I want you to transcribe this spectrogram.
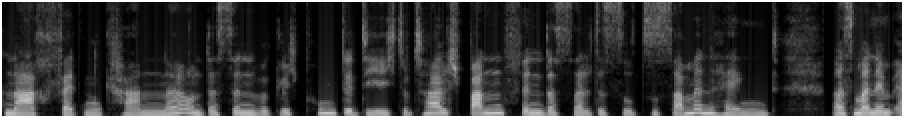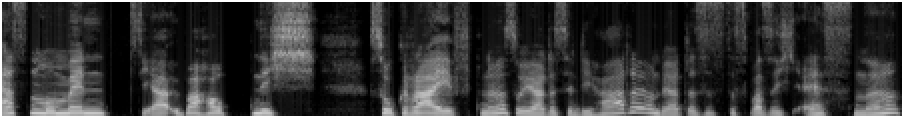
nachfetten kann. Ne? Und das sind wirklich Punkte, die ich total spannend finde, dass halt das so zusammenhängt was man im ersten Moment ja überhaupt nicht so greift, ne? So, ja, das sind die Haare und ja, das ist das, was ich esse, ne?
